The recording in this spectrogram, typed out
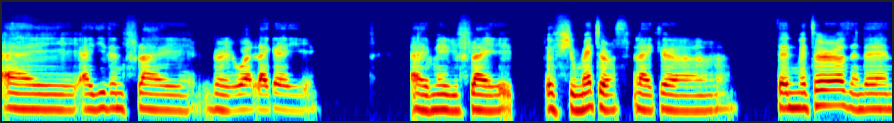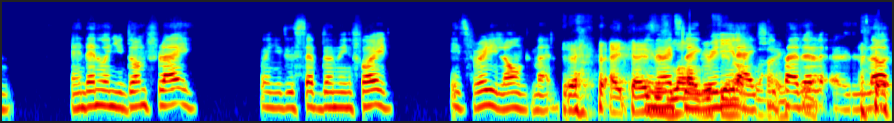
I I didn't fly very well. Like I I maybe fly a few meters, like uh, ten meters, and then and then when you don't fly, when you do SUP foil, it's really long, man. Yeah, eight k's. You know, it's like really like playing. you paddle yeah. a lot.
